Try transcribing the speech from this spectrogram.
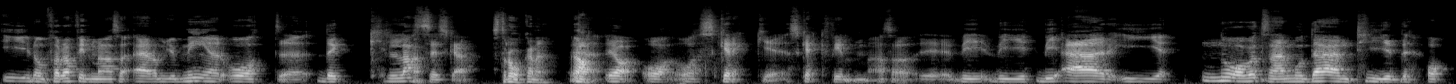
i de förra filmerna så är de ju mer åt eh, det klassiska. stråkarna. Ja. Eh, ja och, och skräck, eh, skräckfilm. Alltså, eh, vi, vi, vi är i något sån här modern tid och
